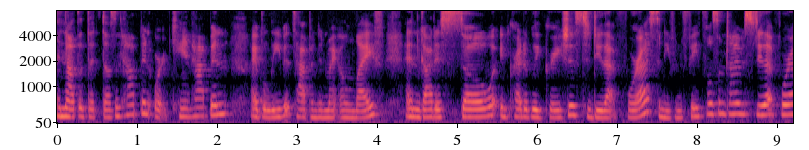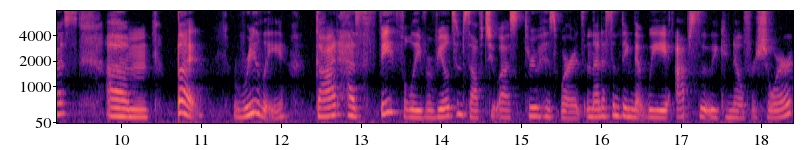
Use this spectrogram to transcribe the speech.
And not that that doesn't happen or it can't happen. I believe it's happened in my own life. And God is so incredibly gracious to do that for us and even faithful sometimes to do that for us. Um, but really, God has faithfully revealed himself to us through his words. And that is something that we absolutely can know for sure.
